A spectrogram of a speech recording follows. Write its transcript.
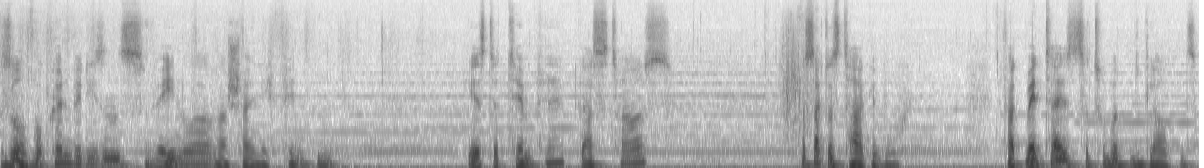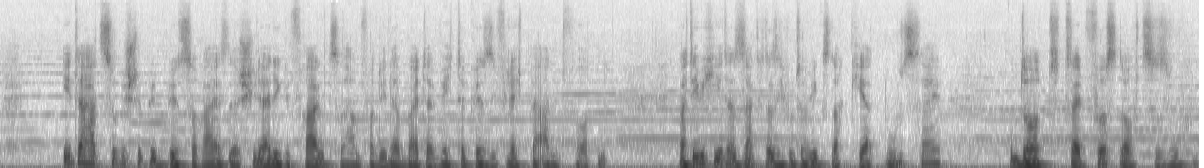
So, wo können wir diesen Svenur wahrscheinlich finden? Hier ist der Tempel, Gasthaus. Was sagt das Tagebuch? Fragmente eines zertrümmerten Glaubens. Eda hat zugestimmt, mit mir zu reisen. Er schien einige Fragen zu haben, von denen er meint, der Wächter könne sie vielleicht beantworten. Nachdem ich Eda sagte, dass ich unterwegs nach Keat Nus sei, um dort seinen Fürsten aufzusuchen,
